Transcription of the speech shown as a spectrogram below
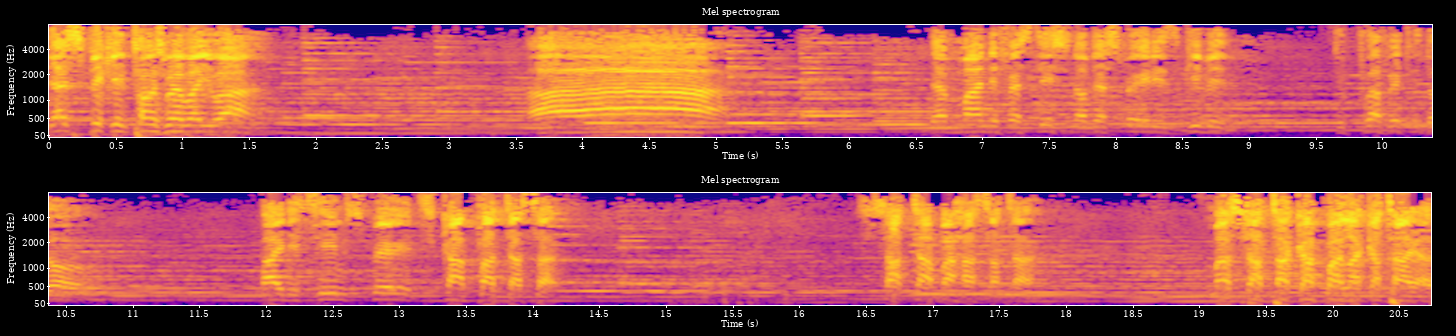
Just speak in tongues wherever you are. Ah. The manifestation of the Spirit is given to profit with all. By the same Spirit, kapatasa. Sata bahasata. Masata kapalakataya.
